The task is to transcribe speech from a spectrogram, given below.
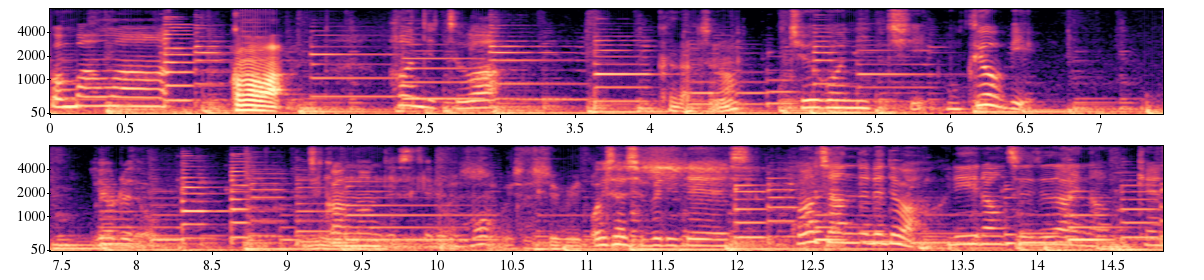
こんばんは。こんばんは。本日は9月の？15日木曜日夜の時間なんですけれども、お久しぶり。お久しぶりです。このチャンネルではフリーランスデザイナーのケン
